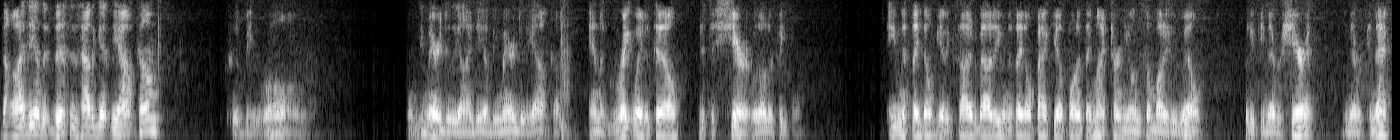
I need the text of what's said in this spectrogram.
The idea that this is how to get the outcome could be wrong. Don't be married to the idea, be married to the outcome. And a great way to tell is to share it with other people even if they don't get excited about it, even if they don't back you up on it, they might turn you on to somebody who will. But if you never share it, you never connect,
